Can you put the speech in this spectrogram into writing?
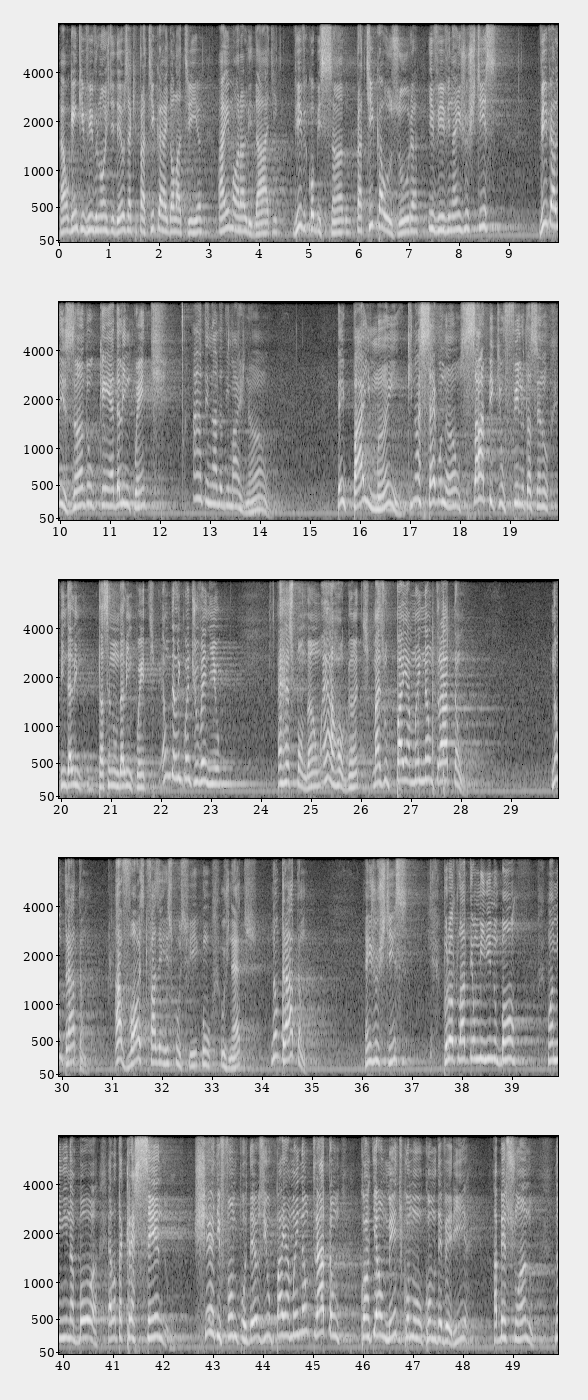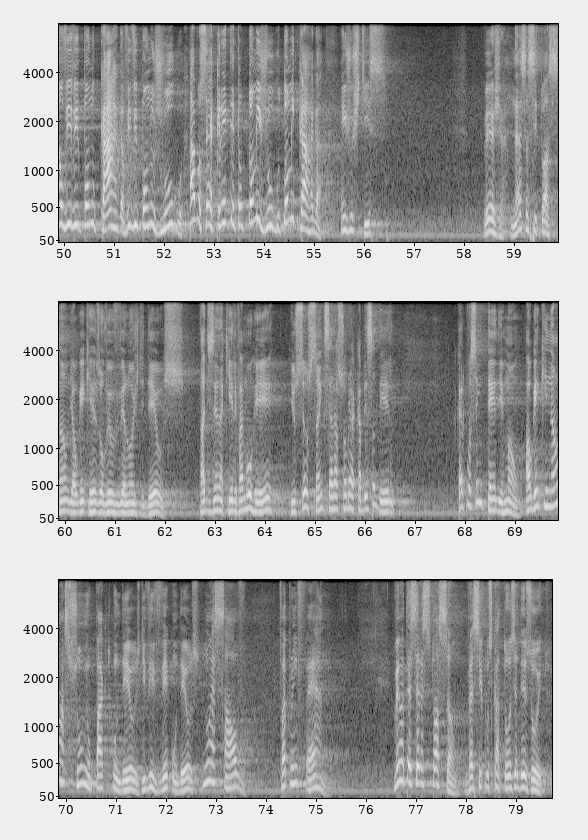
Alguém que vive longe de Deus é que pratica a idolatria, a imoralidade, vive cobiçando, pratica a usura e vive na injustiça. Vive alisando quem é delinquente. Ah, tem nada demais não. Tem pai e mãe que não é cego não, sabe que o filho está sendo, tá sendo um delinquente, é um delinquente juvenil, é respondão, é arrogante, mas o pai e a mãe não tratam. Não tratam. Avós que fazem isso com os filhos, com os netos, não tratam. É injustiça. Por outro lado, tem um menino bom, uma menina boa, ela está crescendo, cheia de fome por Deus, e o pai e a mãe não tratam cordialmente como, como deveria, abençoando. Não vive pondo carga, vive pondo jugo. Ah, você é crente, então tome jugo, tome carga. Injustiça. Veja, nessa situação de alguém que resolveu viver longe de Deus, está dizendo aqui ele vai morrer e o seu sangue será sobre a cabeça dele. Quero que você entenda, irmão. Alguém que não assume um pacto com Deus, de viver com Deus, não é salvo, vai para o inferno. Vem uma terceira situação, versículos 14 a 18.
